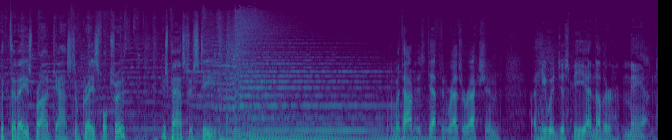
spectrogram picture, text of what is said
With today's broadcast of Graceful Truth, here's Pastor Steve. And without his death and resurrection, uh, he would just be another man.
